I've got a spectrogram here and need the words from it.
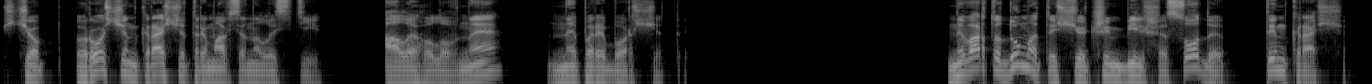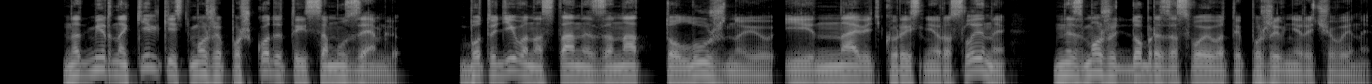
щоб розчин краще тримався на листі, але головне не переборщити. Не варто думати, що чим більше соди, тим краще. Надмірна кількість може пошкодити і саму землю, бо тоді вона стане занадто лужною, і навіть корисні рослини не зможуть добре засвоювати поживні речовини.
